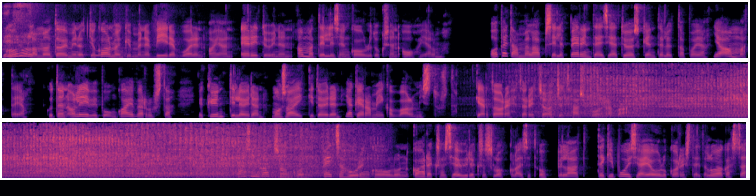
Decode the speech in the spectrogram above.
Koulullamme on toiminut jo 35 vuoden ajan erityinen ammatillisen koulutuksen ohjelma. Opetamme lapsille perinteisiä työskentelytapoja ja ammatteja, kuten oliivipuun kaiverusta ja kynttilöiden, mosaikkitöiden ja keramiikan valmistusta, kertoo rehtori George Hasbun Rabat. Katsomaan, kun Peitsahuurin koulun 8- ja 9-luokkalaiset oppilaat teki puisia joulukoristeita luokassa,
